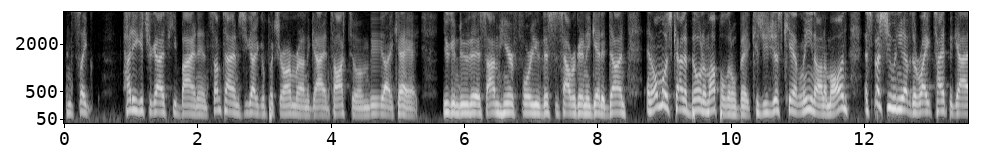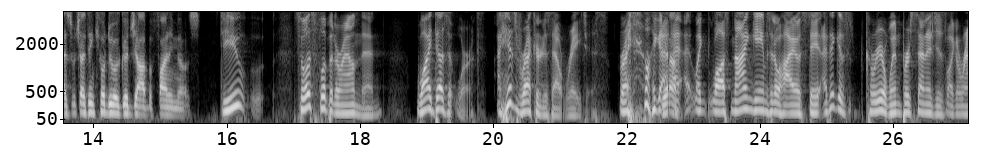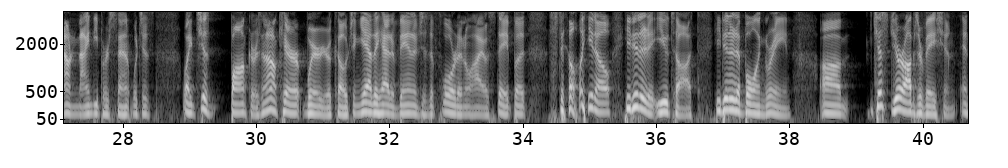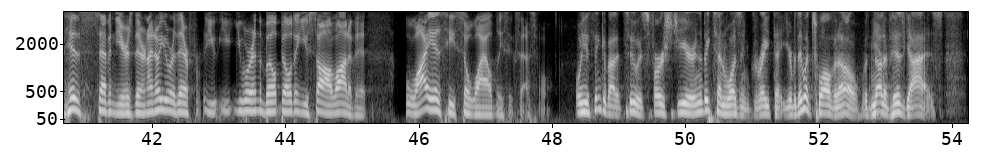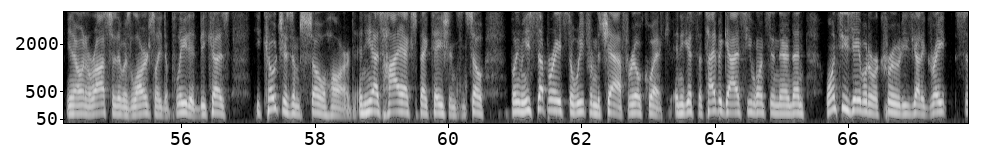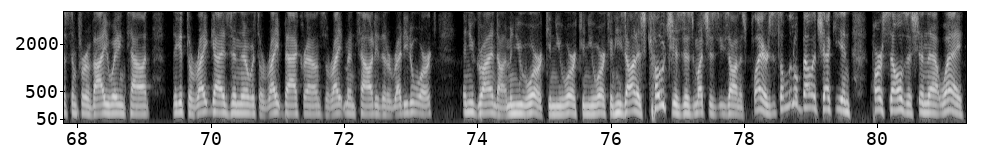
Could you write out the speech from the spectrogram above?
And it's like how do you get your guys to keep buying in? Sometimes you got to go put your arm around a guy and talk to him and be like, "Hey, you can do this. I'm here for you. This is how we're going to get it done." And almost kind of build him up a little bit because you just can't lean on him on, especially when you have the right type of guys, which I think he'll do a good job of finding those. Do you So let's flip it around then. Why does it work? His record is outrageous, right? like yeah. I, I, like lost nine games at Ohio State. I think his career win percentage is like around ninety percent, which is like just bonkers. And I don't care where you're coaching. Yeah, they had advantages at Florida and Ohio State, but still, you know, he did it at Utah. He did it at Bowling Green. Um, just your observation and his seven years there, and I know you were there. For, you, you you were in the building. You saw a lot of it. Why is he so wildly successful? When you think about it too, his first year in the Big Ten wasn't great that year, but they went 12 and 0 with none of his guys, you know, in a roster that was largely depleted because he coaches them so hard and he has high expectations. And so, believe me, he separates the wheat from the chaff real quick and he gets the type of guys he wants in there. And then once he's able to recruit, he's got a great system for evaluating talent. They get the right guys in there with the right backgrounds, the right mentality that are ready to work and you grind on him and you work and you work and you work. And he's on his coaches as much as he's on his players. It's a little Belichickian and Parcells-ish in that way.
